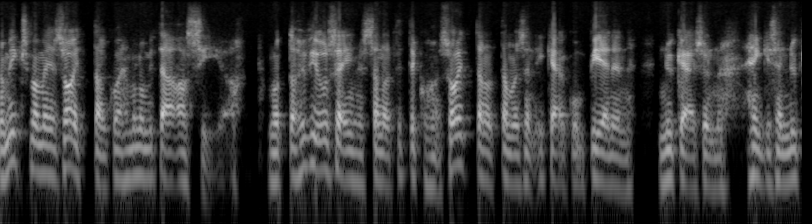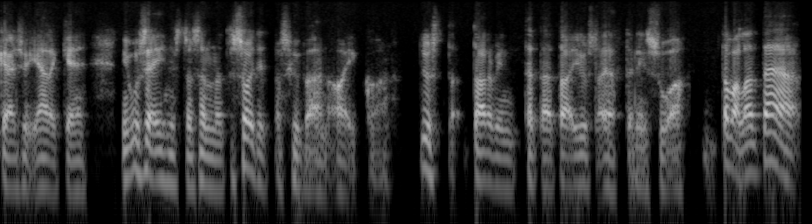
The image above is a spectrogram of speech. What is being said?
no miksi mä menen soittaa, kun eihän minulla ole mitään asiaa. Mutta hyvin usein ihmiset sanoo, että sitten kun on soittanut tämmöisen ikään kuin pienen nykäisyn, henkisen nykäisyn jälkeen, niin usein ihmiset on sanonut, että soititpas hyvään aikaan. Just tarvin tätä tai just ajattelin sua. Tavallaan tämä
